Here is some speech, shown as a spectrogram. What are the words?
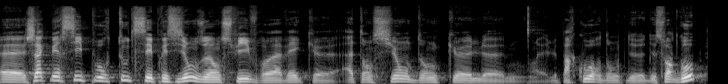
Euh, Jacques, merci pour toutes ces précisions. Nous allons suivre avec euh, attention donc euh, le, parcours donc de, de Sword Group.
